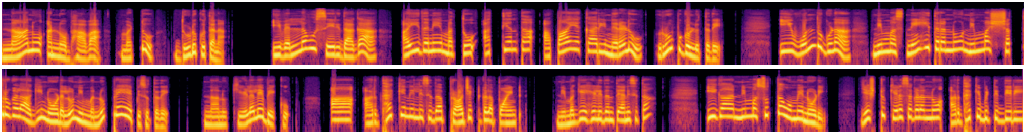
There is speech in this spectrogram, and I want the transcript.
ನಾನು ಅನ್ನೋ ಭಾವ ಮತ್ತು ದುಡುಕುತನ. ಇವೆಲ್ಲವೂ ಸೇರಿದಾಗ ಐದನೇ ಮತ್ತು ಅತ್ಯಂತ ಅಪಾಯಕಾರಿ ನೆರಳು ರೂಪುಗೊಳ್ಳುತ್ತದೆ. ಈ ಒಂದು ಗುಣ ನಿಮ್ಮ ಸ್ನೇಹಿತರನ್ನು ನಿಮ್ಮ ಶತ್ರುಗಳಾಗಿ ನೋಡಲು ನಿಮ್ಮನ್ನು ಪ್ರೇರೇಪಿಸುತ್ತದೆ. ನಾನು ಕೇಳಲೇಬೇಕು. ಆ ಅರ್ಧಕ್ಕೆ ನಿಲ್ಲಿಸಿದ ಪ್ರಾಜೆಕ್ಟ್ಗಳ ಪಾಯಿಂಟ್ ನಿಮಗೆ ಹೇಳಿದಂತೆ ಅನಿಸಿತಾ? ಈಗ ನಿಮ್ಮ ಸುತ್ತ ಒಮ್ಮೆ ನೋಡಿ, ಎಷ್ಟು ಕೆಲಸಗಳನ್ನು ಅರ್ಧಕ್ಕೆ ಬಿಟ್ಟಿದ್ದೀರಿ?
